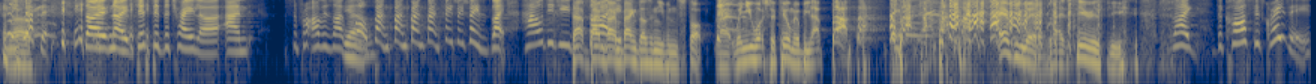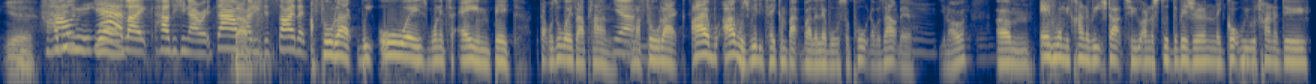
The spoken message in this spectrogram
can you shut it? So no, just did the trailer and. Surpri- I was like, Yeah. whoa, bang, bang, bang, bang, face, face, face. Like, how did you That decide? bang bang bang doesn't even stop. Like when you watch the film, it'll be like bah, bah, bah, bah, bah, bah, everywhere. Like seriously. Like, the cast is crazy. Yeah. How did we- Yeah, yeah. like, how did you narrow it down? That how do you f- decide? Like, I feel like we always wanted to aim big. That was always our plan. Yeah. And I feel like I I was really taken back by the level of support that was out there. Mm. You know, um, everyone we kind of reached out to understood the vision. They got what we were trying to do,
